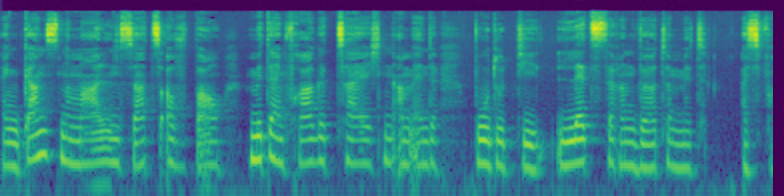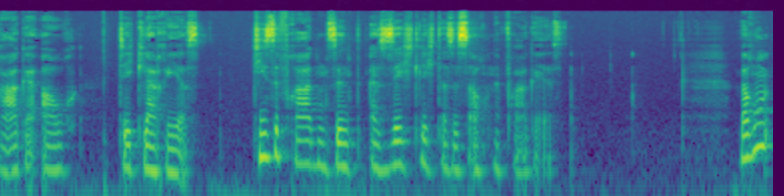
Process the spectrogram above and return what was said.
einen ganz normalen Satzaufbau mit einem Fragezeichen am Ende, wo du die letzteren Wörter mit als Frage auch deklarierst. Diese Fragen sind ersichtlich, dass es auch eine Frage ist. Warum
